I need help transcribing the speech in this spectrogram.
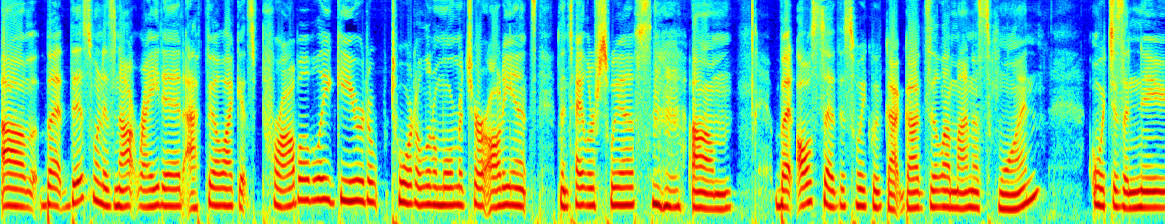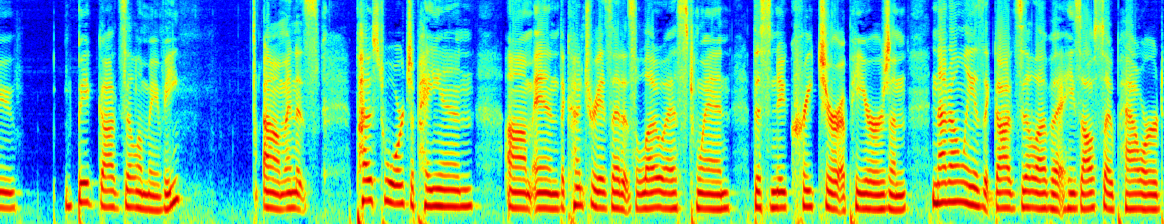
Um, but this one is not rated. I feel like it's probably geared toward a little more mature audience than Taylor Swift's. Um, but also this week we've got Godzilla minus one, which is a new big Godzilla movie um, and it's post-war Japan, um, and the country is at its lowest when this new creature appears. And not only is it Godzilla, but he's also powered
